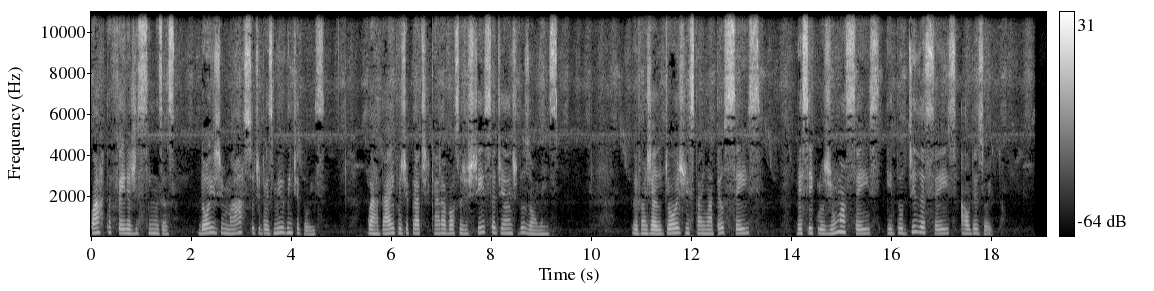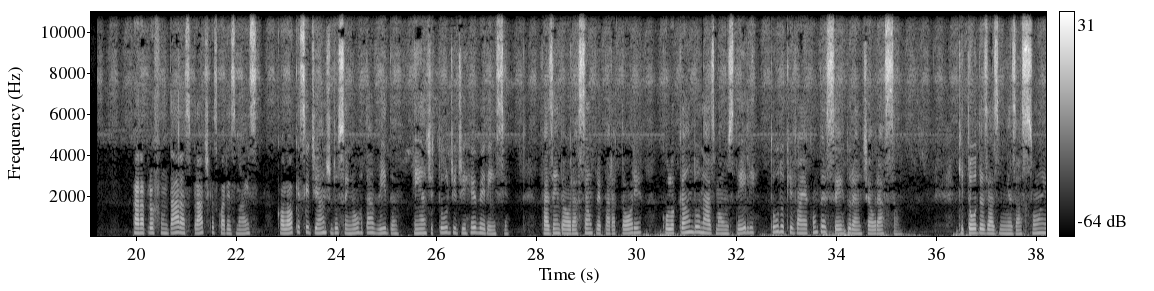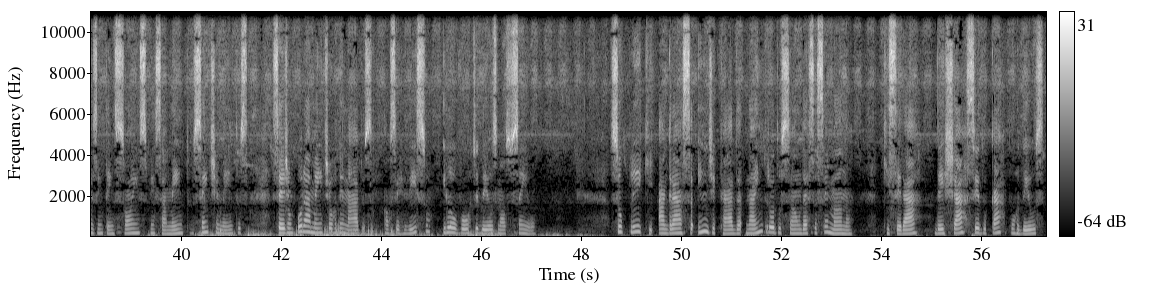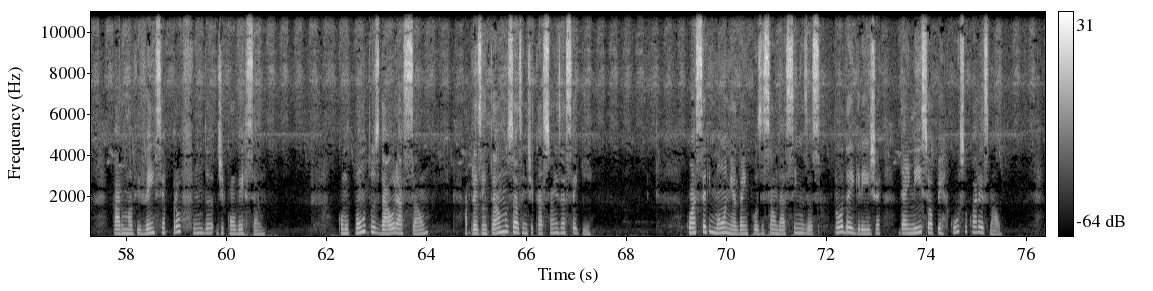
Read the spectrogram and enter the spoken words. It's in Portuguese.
Quarta-feira de cinzas, 2 de março de 2022. Guardai-vos de praticar a vossa justiça diante dos homens. O evangelho de hoje está em Mateus 6, versículos de 1 a 6 e do 16 ao 18. Para aprofundar as práticas quaresmais, coloque-se diante do Senhor da vida em atitude de reverência fazendo a oração preparatória, colocando nas mãos dele tudo o que vai acontecer durante a oração. Que todas as minhas ações, intenções, pensamentos, sentimentos sejam puramente ordenados ao serviço e louvor de Deus Nosso Senhor. Suplique a graça indicada na introdução dessa semana, que será deixar-se educar por Deus para uma vivência profunda de conversão. Como pontos da oração, apresentamos as indicações a seguir. Com a cerimônia da imposição das cinzas, toda a Igreja dá início ao percurso quaresmal.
